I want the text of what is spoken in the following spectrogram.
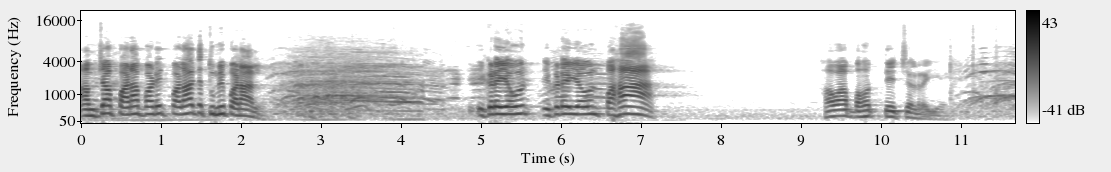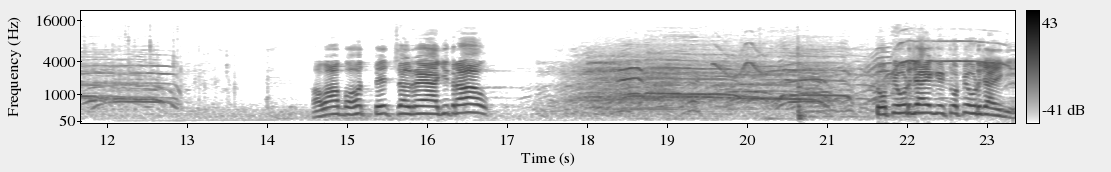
आमच्या पाडापाडीत पडाल तर तुम्ही पडाल. इकडे येऊन इकडे येऊन पहा. हवा बहुत तेज चल रही है. हवा बहुत तेज चल रहा है अजितराव टोपी उड़ जाएगी टोपी उड़ जाएगी.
